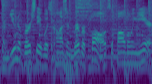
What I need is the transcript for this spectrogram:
from University of Wisconsin River Falls the following year.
